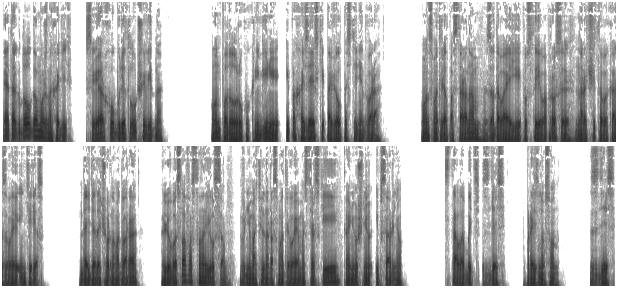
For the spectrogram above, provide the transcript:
«Это долго можно ходить. Сверху будет лучше видно. Он подал руку княгине и по-хозяйски повел по стене двора. Он смотрел по сторонам, задавая ей пустые вопросы, нарочито выказывая интерес. Дойдя до черного двора, Любослав остановился, внимательно рассматривая мастерские, конюшню и псарню. «Стало быть, здесь», — произнес он. «Здесь».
